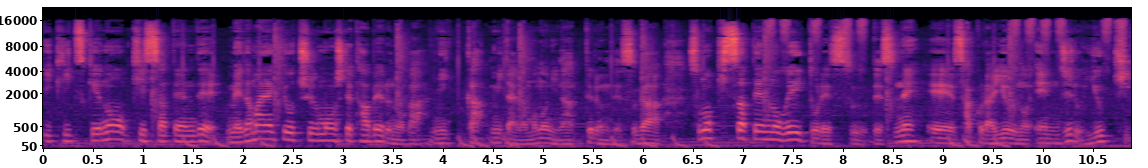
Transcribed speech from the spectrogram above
行きつけの喫茶店で目玉焼きを注文して食べるのが日課みたいなものになってるんですがその喫茶店のウェイトレスですね、えー、桜優の演じるユキ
